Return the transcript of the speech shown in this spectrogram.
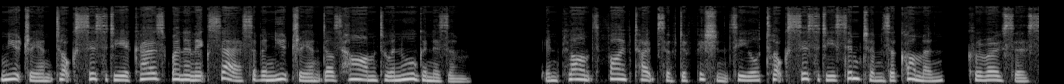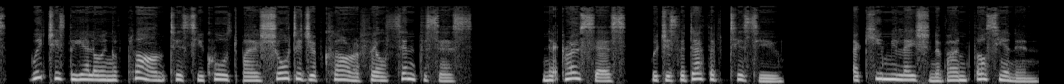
Nutrient toxicity occurs when an excess of a nutrient does harm to an organism. In plants five types of deficiency or toxicity symptoms are common, chlorosis, which is the yellowing of plant tissue caused by a shortage of chlorophyll synthesis. Necrosis, which is the death of tissue. Accumulation of anthocyanin,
